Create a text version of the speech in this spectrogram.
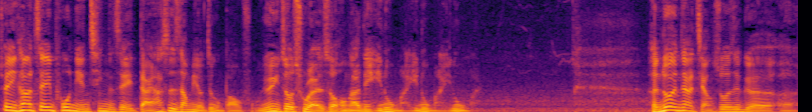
所以你看这一波年轻的这一代，他事实上没有这种包袱。元宇宙出来的时候，宏达电一路买，一路买，一路买。很多人在讲说这个呃，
